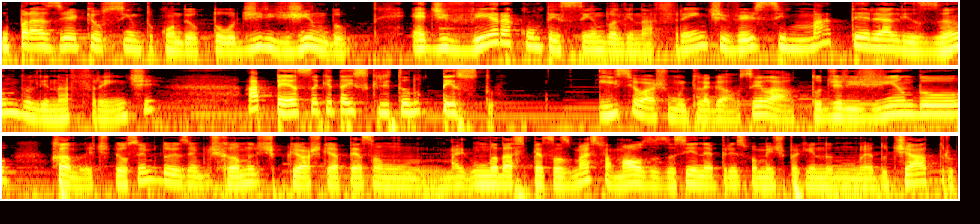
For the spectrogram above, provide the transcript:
O prazer que eu sinto quando eu estou dirigindo é de ver acontecendo ali na frente, ver se materializando ali na frente a peça que está escrita no texto. Isso eu acho muito legal. Sei lá, tô dirigindo Hamlet. Eu sempre dou o exemplo de Hamlet, porque eu acho que é a peça uma das peças mais famosas, assim, né? Principalmente para quem não é do teatro.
